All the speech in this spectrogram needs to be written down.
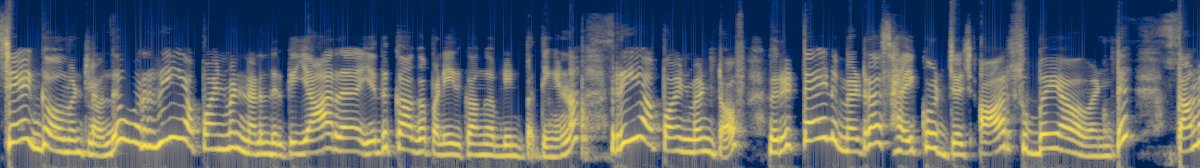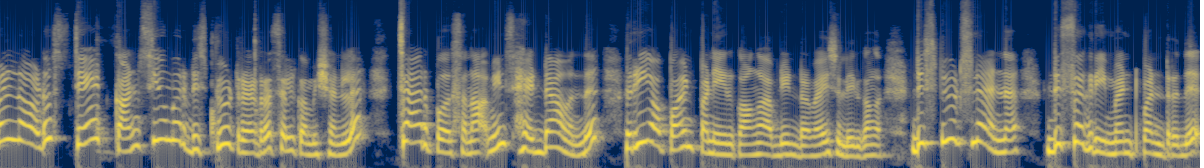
ஸ்டேட் கவர்மெண்ட்ல வந்து ஒரு ரீ அப்பாயின்மெண்ட் நடந்திருக்கு. யாரை எதுக்காக பண்ணியிருக்காங்க அப்படின்னு பார்த்தீங்கன்னா reappointment of retired Madras high court judge R சுப்பையாவை வந்துட்டு Tamil Nadu state consumer dispute redressal சேர் பர்சனாக மீன்ஸ் ஹெட்டாக வந்து ரீ அப்பாயிண்ட் பண்ணியிருக்காங்க அப்படின்ற மாதிரி சொல்லியிருக்காங்க. டிஸ்பியூட்ஸ்னால் என்ன? டிஸ்அக்ரிமெண்ட் பண்ணுறது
